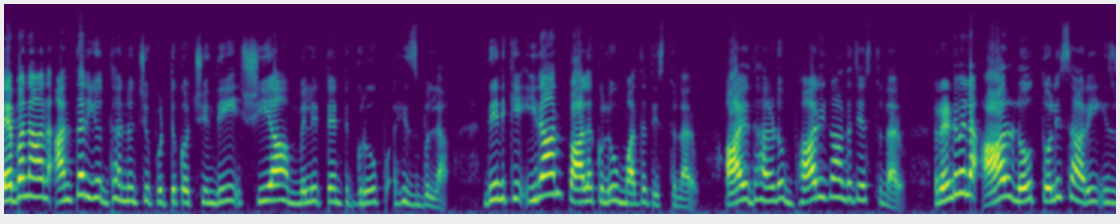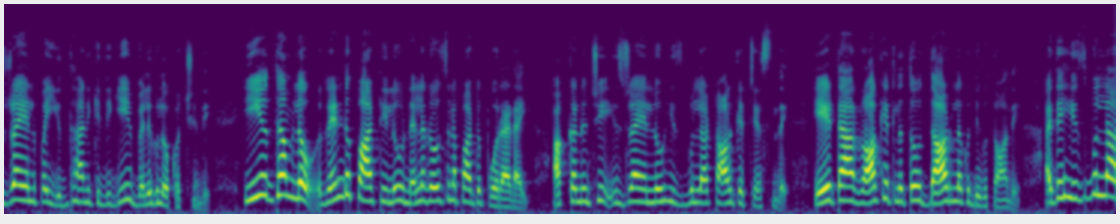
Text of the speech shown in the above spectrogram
లెబనాన్ అంతర్యుద్ధం నుంచి పుట్టుకొచ్చింది షియా మిలిటెంట్ గ్రూప్ హిజ్బుల్లా. దీనికి ఇరాన్ పాలకులు మద్దతిస్తున్నారు. ఆయుధాలను భారీగా అందజేస్తున్నారు. రెండు వేల ఆరులో తొలిసారి ఇజ్రాయెల్పై యుద్ధానికి దిగి వెలుగులోకొచ్చింది. ఈ యుద్ధంలో రెండు పార్టీలు నెల రోజుల పాటు పోరాడాయి. అక్కడి నుంచి ఇజ్రాయెల్ను హిజ్బుల్లా టార్గెట్ చేసింది. ఏటా రాకెట్లతో దాడులకు దిగుతోంది. అయితే హిజ్బుల్లా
